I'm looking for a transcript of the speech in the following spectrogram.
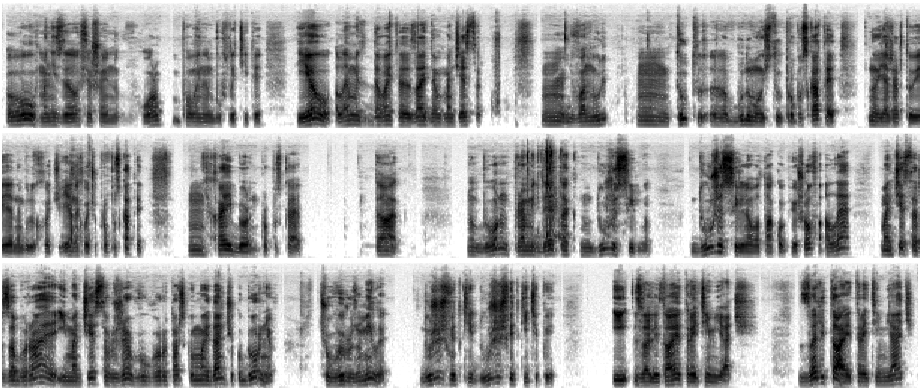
Оу, мені здалося, що він вгору повинен був летіти. Єу, але ми давайте зайдемо в Манчестер. 2-0. Тут е, будемо ось тут пропускати. Ну, я жартую, я не буду хочу, я не хочу пропускати. Хай Бьорн пропускає. Так. Ну, Бьорн прям іде так ну, дуже сильно. Дуже сильно в атаку пішов, але Манчестер забирає, і Манчестер вже в воротарському майданчику Бьорнів. Щоб ви розуміли, дуже швидкі, дуже швидкі типи. І залітає третій м'яч. Залітає третій м'яч.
